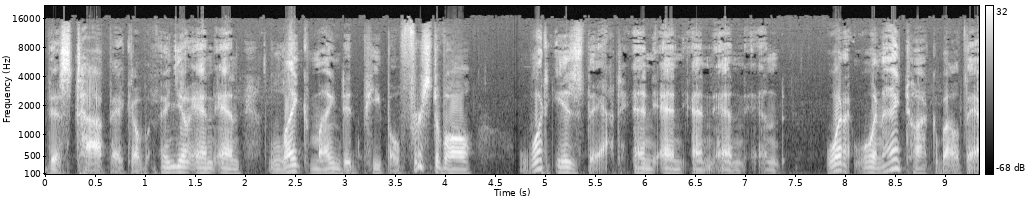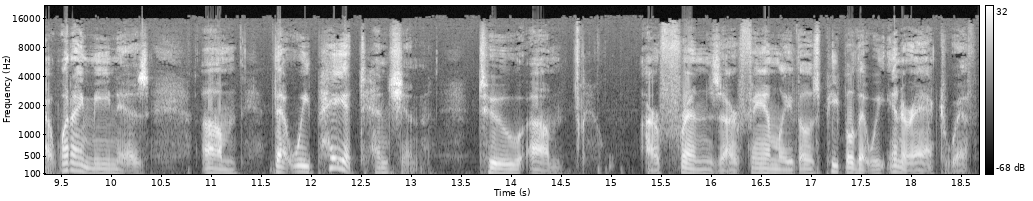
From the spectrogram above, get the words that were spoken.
this topic of you know and and like-minded people. First of all, what is that? And and and and and what when I talk about that, what I mean is um, that we pay attention to um, our friends, our family, those people that we interact with,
